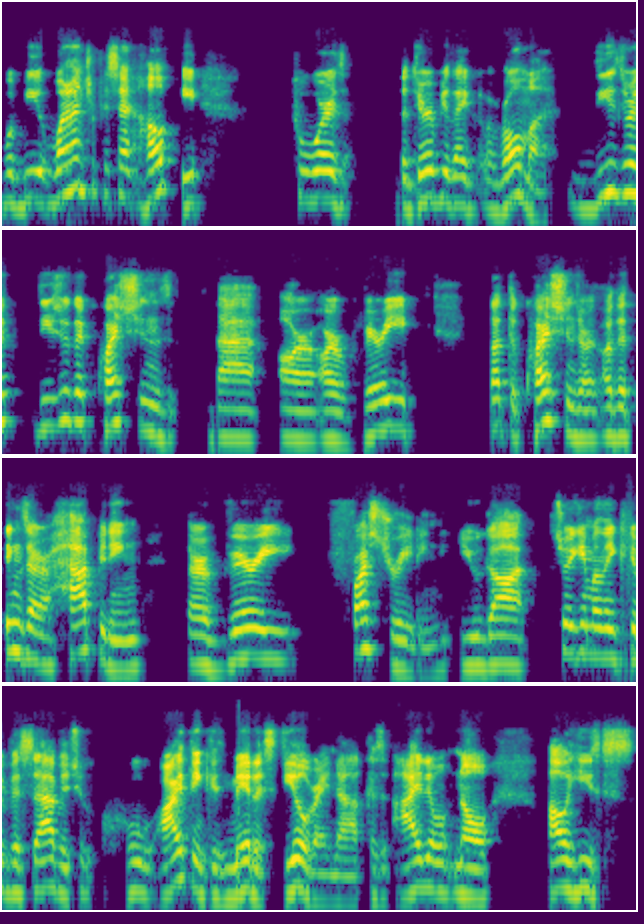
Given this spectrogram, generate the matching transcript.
would be 100% healthy towards the derby like Roma? These are these are the questions that are are very not the questions are, are the things that are happening that are very frustrating. You got Sergei Milinkovic who, who I think is made of steel right now because I don't know how he's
